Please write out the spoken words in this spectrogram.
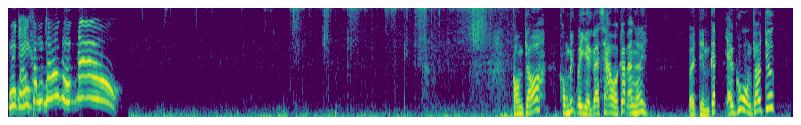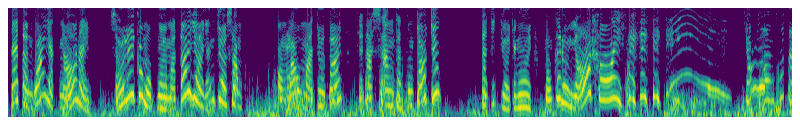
Người chạy không thoát được đâu Con chó Không biết bây giờ ra sao rồi các bạn ơi. Phải tìm cách giải cứu con chó trước. Cái tên quái vật nhỏ này Xử lý có một người mà tới giờ vẫn chưa xong. Còn lâu mà chưa tới Thì ta sẽ ăn thịt con chó trước. Ta chỉ chờ cho ngươi một cái đuôi nhỏ thôi. Chó ngon của ta.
